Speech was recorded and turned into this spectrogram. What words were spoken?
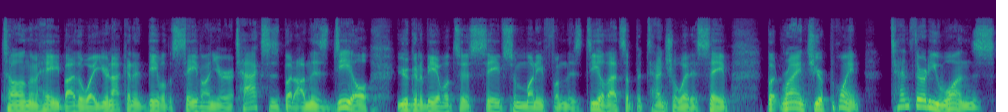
telling them, hey, by the way, you're not going to be able to save on your taxes, but on this deal, you're going to be able to save some money from this deal. That's a potential way to save. But Ryan, to your point, 1031s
